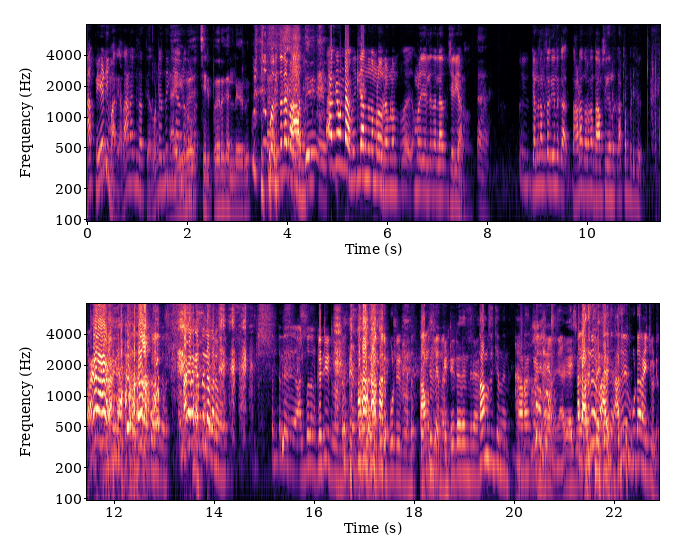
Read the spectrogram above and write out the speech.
ആ പേടി മാറി. അതാണ് അതിന്റെ സത്യം. അതുകൊണ്ട് എന്ത് ചെയ്യാൻ ഉണ്ടാവും. ഇല്ലാന്ന് നമ്മൾ നമ്മൾ നമ്മൾ ചെല്ലുന്നല്ല ശരിയാണോ. ചില സ്ഥലത്തൊക്കെ ഇങ്ങനെ നാടാൻ നാടൻ തുറക്കാൻ താമസിക്കുന്ന കട്ടം പിടിച്ച് അങ്ങനെ എന്തല്ല സ്ഥലം? അത്ഭുതം കെട്ടിയിട്ടുണ്ട്. പൂട്ടിയിട്ടുണ്ട് താമസിച്ചെന്ന് താമസിച്ചെന്ന് അല്ല അതിന് അതിന് കൂട്ടുകാർ അയച്ചു വിട്ടു.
